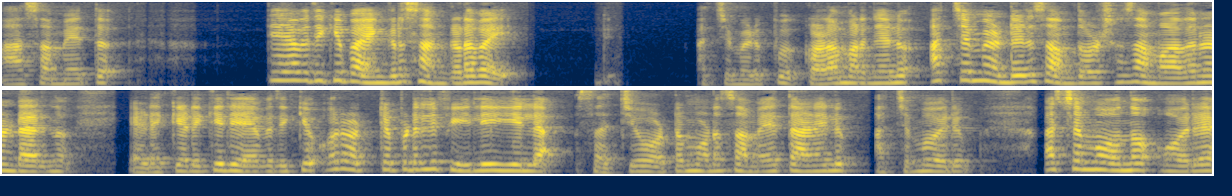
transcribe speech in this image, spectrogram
ആ സമയത്ത് രേവതിക്ക് ഭയങ്കര സങ്കടമായി. അച്ഛമ്മയോട് പൊയ്ക്കോളാൻ പറഞ്ഞാലും അച്ഛമ്മയുണ്ട് ഒരു സന്തോഷ സമാധാനം ഉണ്ടായിരുന്നു. ഇടയ്ക്കിടയ്ക്ക് രേവതിക്ക് ഒരൊറ്റപ്പെടൽ ഫീൽ ചെയ്യില്ല. സച്ചി ഓട്ടം പോണ സമയത്താണേലും അച്ഛമ്മ വരും. അച്ഛമ്മ വന്ന് ഓരോ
